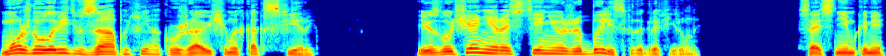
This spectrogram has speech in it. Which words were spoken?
можно уловить в запахе, окружающем их как сферы. Излучения растений уже были сфотографированы. Со снимками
